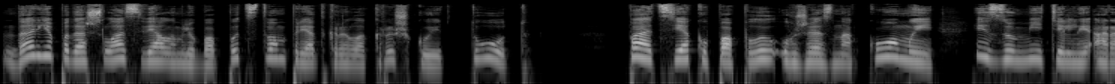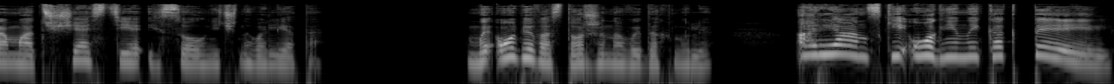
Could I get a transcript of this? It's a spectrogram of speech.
Дарья подошла с вялым любопытством, приоткрыла крышку и тут... По отсеку поплыл уже знакомый, изумительный аромат счастья и солнечного лета. Мы обе восторженно выдохнули. «Арианский огненный коктейль!»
